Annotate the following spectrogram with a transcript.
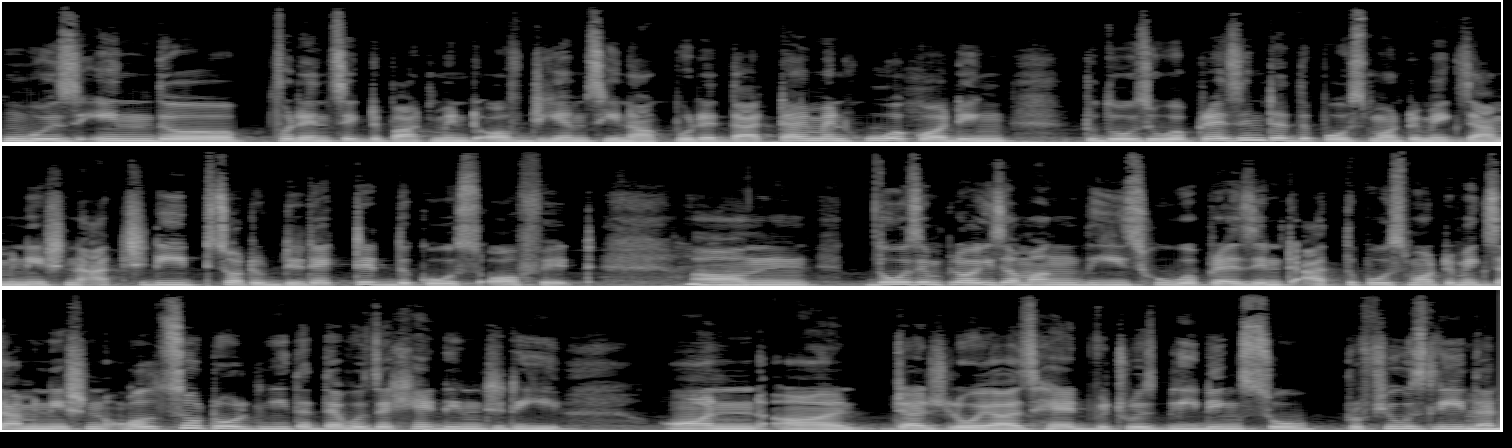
who was in the forensic department of GMC Nagpur at that time, and who, according to those who were present at the postmortem examination, actually sort of directed the course of it. Um, those employees among these who were present at the postmortem examination also told me that there was a head injury on uh, Judge Loya's head, which was bleeding so profusely that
